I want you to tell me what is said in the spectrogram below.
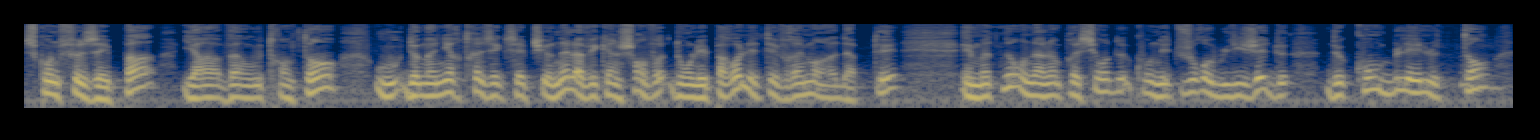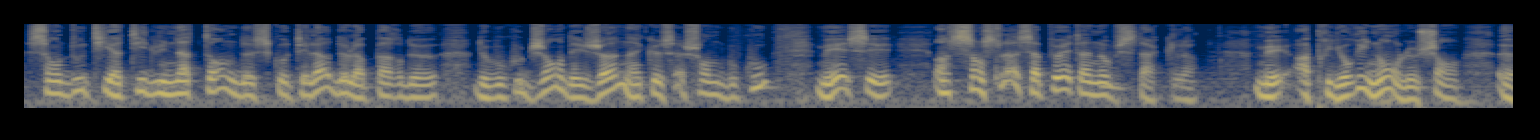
ce qu'on ne faisait pas il y a 20 ou 30 ans, ou de manière très exceptionnelle, avec un chant dont les paroles étaient vraiment adaptées. Et maintenant, on a l'impression qu'on est toujours obligé de, combler le temps. Sans doute y a-t-il une attente de ce côté-là, de la part de, de, beaucoup de gens, des jeunes, hein, que ça chante beaucoup. Mais c'est, en ce sens-là, ça peut être un obstacle. Mais a priori, non, le chant. Euh,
